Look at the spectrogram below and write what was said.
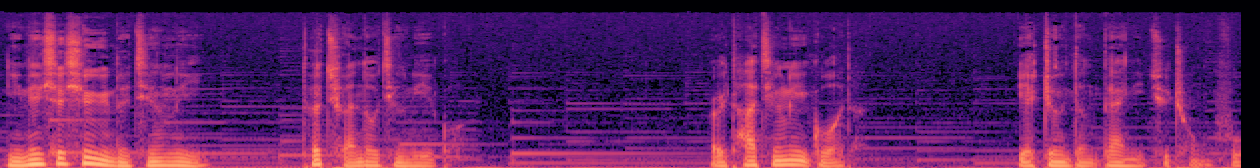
你那些幸运的经历，他全都经历过，而他经历过的，也正等待你去重复。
